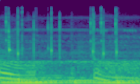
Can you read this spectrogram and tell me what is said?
Oh. Oh.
